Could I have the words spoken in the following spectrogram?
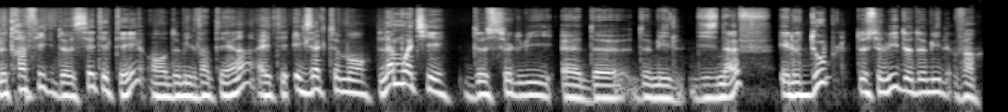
Le trafic de cet été, en 2021, a été exactement la moitié de celui euh, de 2019 et le double de celui de 2020.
